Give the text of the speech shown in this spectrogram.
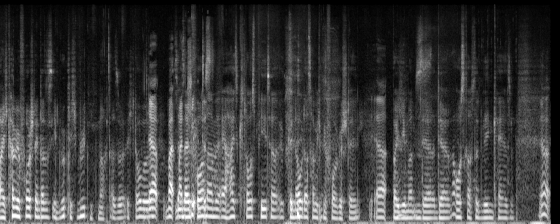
aber ich kann mir vorstellen, dass es ihn wirklich wütend macht. Also ich glaube, Ja, man, sein, man sein kli- Vorname, er heißt Klaus-Peter, genau das habe ich mir vorgestellt. Ja, Bei jemandem, der, der ausrastet wegen Käse. ja,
